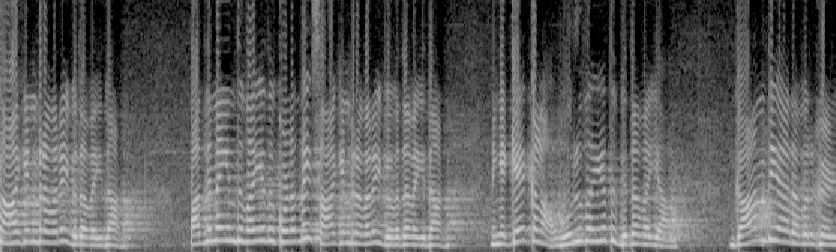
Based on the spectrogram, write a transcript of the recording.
சாகின்ற வரை விதவைதான். பதினைந்து வயது குழந்தை சாகின்ற வரை விதவைதான். நீங்க கேட்கலாம் ஒரு வயது விதவையா? காந்தியார் அவர்கள்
